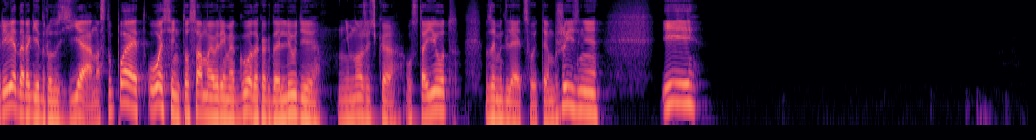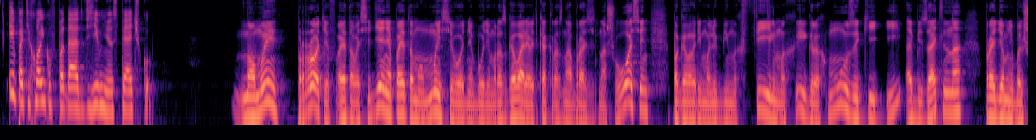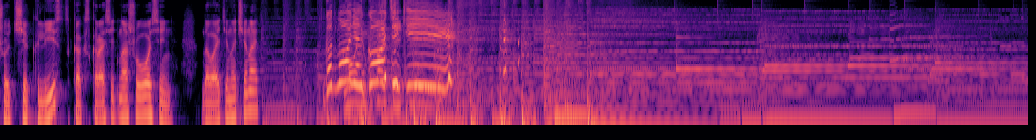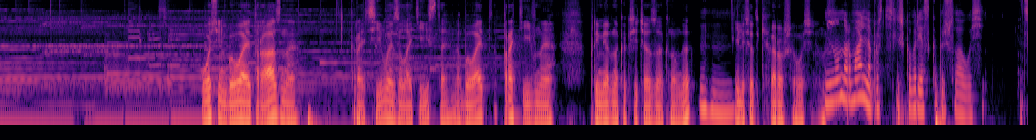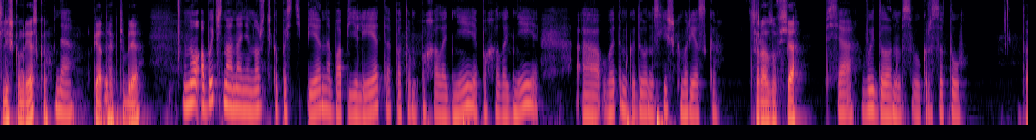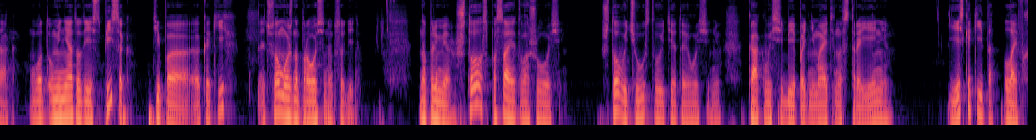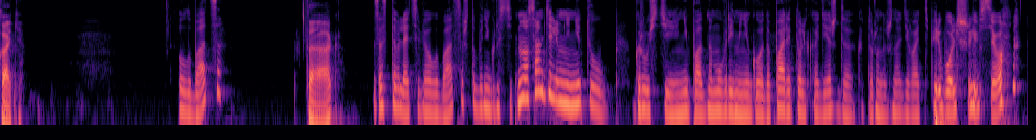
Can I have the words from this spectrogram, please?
Привет, дорогие друзья! Наступает осень, то самое время года, когда люди немножечко устают, замедляют свой темп жизни и И потихоньку впадают в зимнюю спячку. Но мы против этого сидения, поэтому мы сегодня будем разговаривать, как разнообразить нашу осень, поговорим о любимых фильмах, играх, музыке и обязательно пройдем небольшой чек-лист, как скрасить нашу осень. Давайте начинать. Good morning, Morning, котики! Осень бывает разная, красивая, золотистая, а бывает противная. Примерно как сейчас за окном, да? Мгм. Или все-таки хорошая осень у нас? Ну, нормально, просто слишком резко пришла осень. Слишком резко? Да. 5 октября. Но обычно она немножечко постепенно, бабье лето, потом похолоднее, похолоднее. А в этом году она слишком резко. Сразу вся. Вся выдала нам свою красоту. Так, вот у меня тут есть список, типа э, каких, э, что можно про осень обсудить. Например, что спасает вашу осень? Что вы чувствуете этой осенью? Как вы себе поднимаете настроение? Есть какие-то лайфхаки? Улыбаться, Так, заставлять себя улыбаться, чтобы не грустить. Ну, на самом деле, мне нету грусти ни по одному времени года. Парит только одежда, которую нужно одевать теперь больше, и все.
